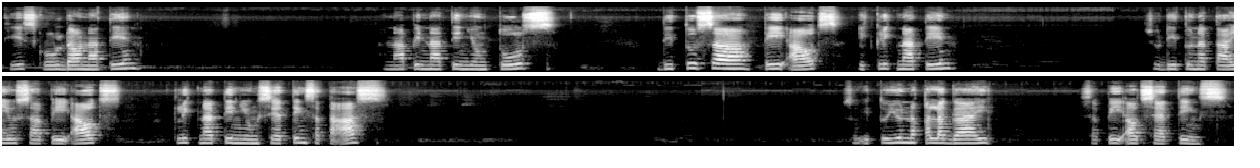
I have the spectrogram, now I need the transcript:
Okay scroll down natin. Hanapin natin yung tools. Dito sa payouts i-click natin. So dito na tayo sa payouts. Click natin yung settings sa taas So, ito yung nakalagay sa payout settings.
